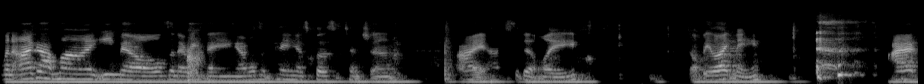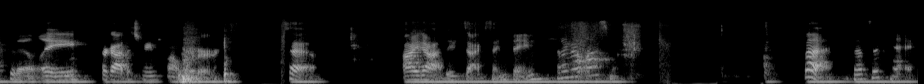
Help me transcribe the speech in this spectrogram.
when I got my emails and everything, I wasn't paying as close attention. I accidentally, don't be like me, I accidentally forgot to change my order. So I got the exact same thing that I got last month. But that's okay.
